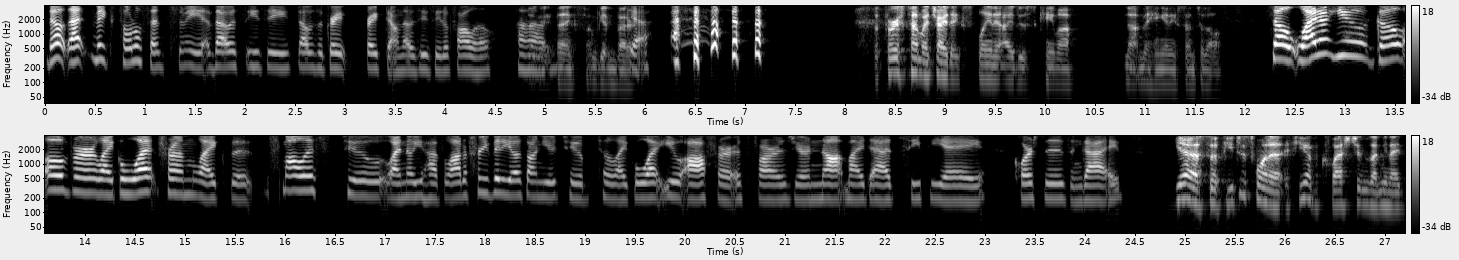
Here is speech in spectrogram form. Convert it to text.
No, that makes total sense to me. That was easy. That was a great breakdown. That was easy to follow. Okay, um, thanks. I'm getting better. Yeah. the first time I tried to explain it, I just came off not making any sense at all. So why don't you go over like what from like the smallest to I know you have a lot of free videos on YouTube to like what you offer as far as your not my dad's CPA courses and guides. Yeah, so if you just want to if you have questions, I mean I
